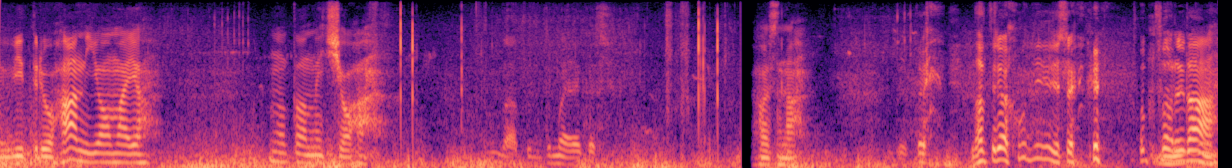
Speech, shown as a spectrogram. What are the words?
вітрюган, йомаю. Ну то нічого. Да, тут думаю якось. Його зна. На трьох удивіше. Да.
